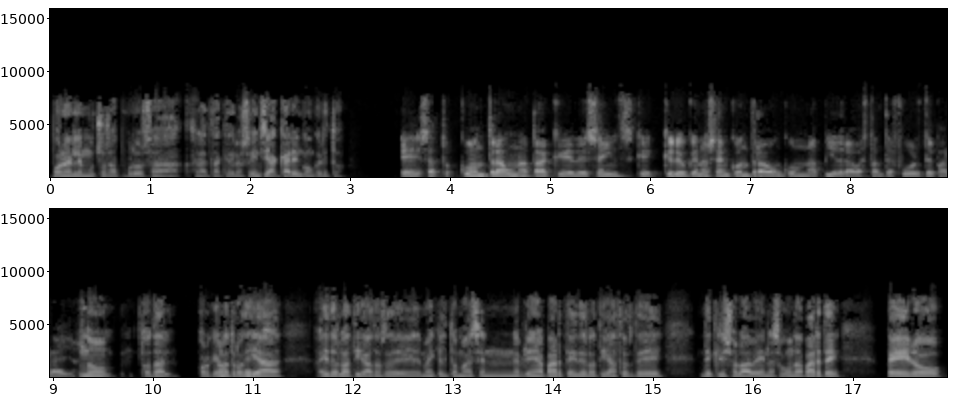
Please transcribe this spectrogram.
ponerle muchos apuros a- al ataque de los Saints y a Karen en concreto. Exacto, contra un ataque de Saints que creo que no se ha encontrado con una piedra bastante fuerte para ellos. No, total. Porque el otro día hay dos latigazos de Michael Thomas en la primera parte y dos latigazos de, de Chris Olave en la segunda parte, pero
